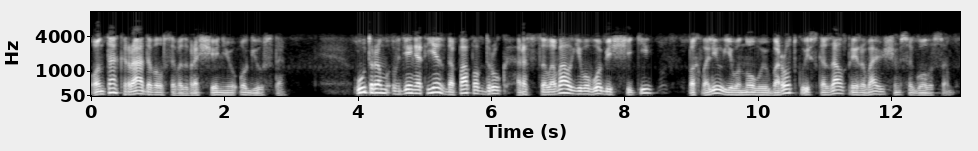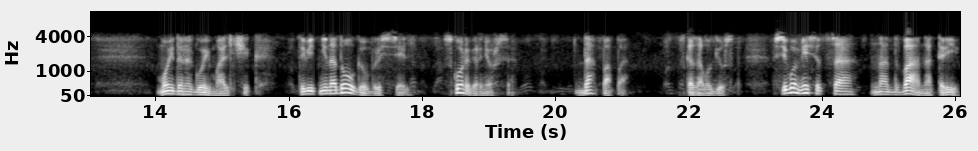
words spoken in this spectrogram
Он так радовался возвращению Огюста. Утром, в день отъезда, папа вдруг расцеловал его в обе щеки, похвалил его новую бородку и сказал прерывающимся голосом — «Мой дорогой мальчик, ты ведь ненадолго в Брюссель. Скоро вернешься?» «Да, папа», — сказал Огюст. «Всего месяца на два, на три».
